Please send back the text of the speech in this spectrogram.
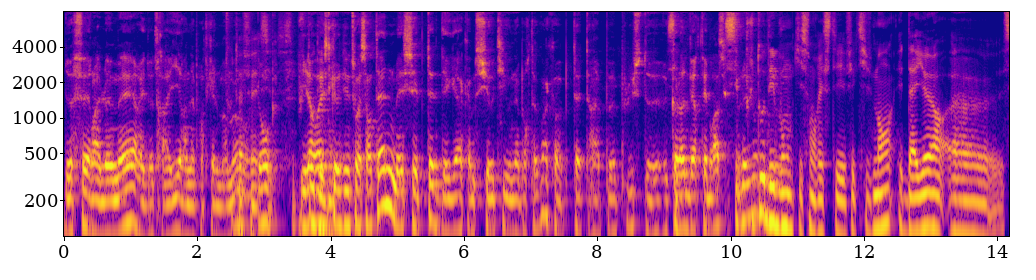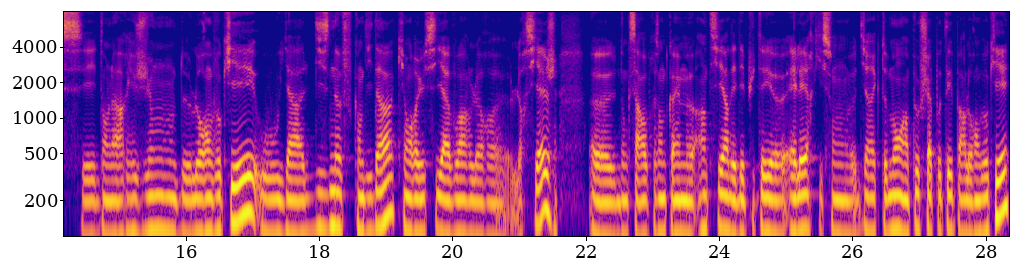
de faire un Le Maire et de trahir à n'importe quel moment. Donc, il en reste que d'une soixantaine, mais c'est peut-être des gars comme Ciotti ou n'importe quoi qui ont peut-être un peu plus de colonne vertébrale. C'est plutôt des bons qui sont restés, effectivement. Et d'ailleurs, euh, c'est dans la région de Laurent Vauquier où il y a 19 candidats qui ont réussi à avoir leur, euh, leur siège. Euh, donc ça représente quand même un tiers des députés euh, LR qui sont euh, directement un peu chapeautés par Laurent Wauquiez.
